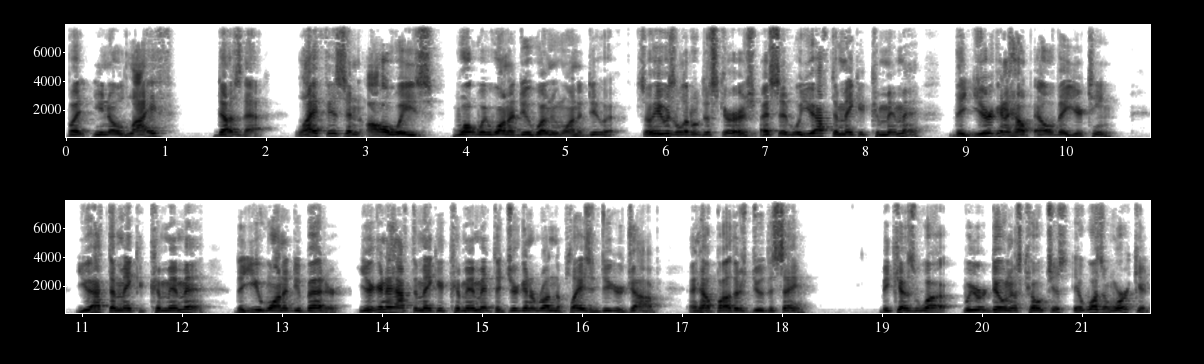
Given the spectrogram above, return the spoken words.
But you know, life does that. Life isn't always what we want to do when we want to do it. So he was a little discouraged. I said, well, you have to make a commitment that you're going to help elevate your team. You have to make a commitment that you want to do better. You're going to have to make a commitment that you're going to run the plays and do your job and help others do the same. Because what we were doing as coaches, it wasn't working.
